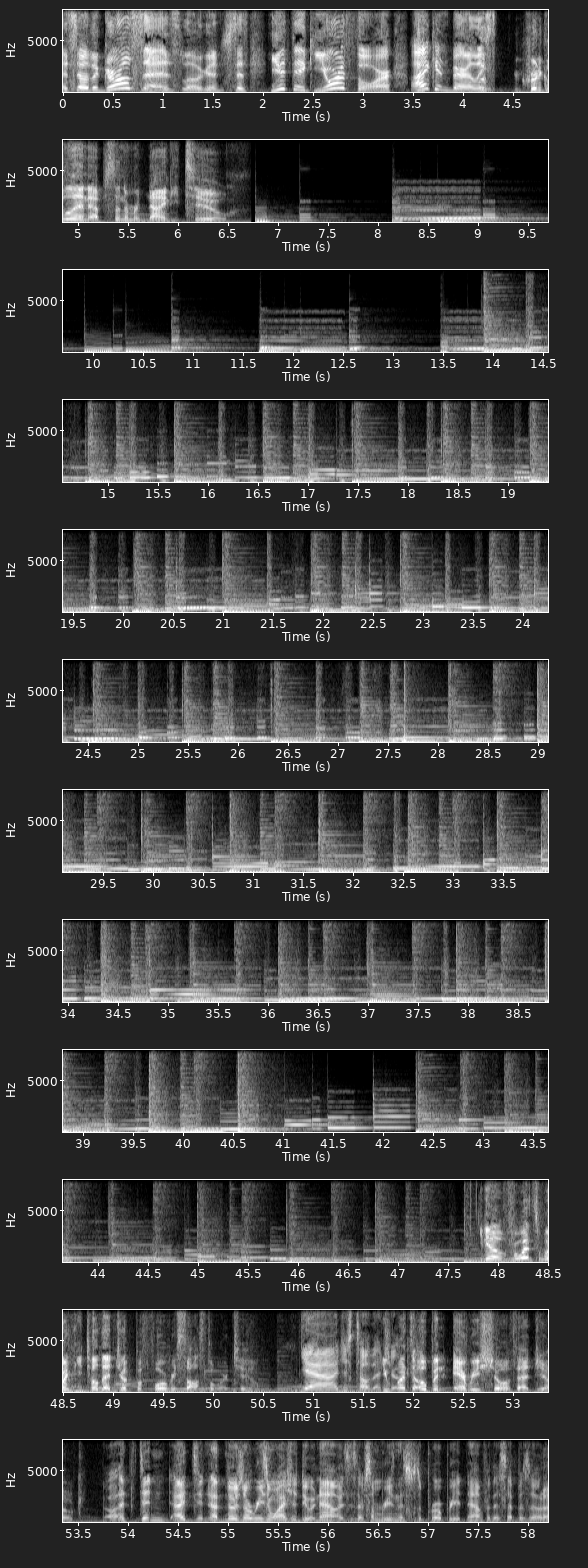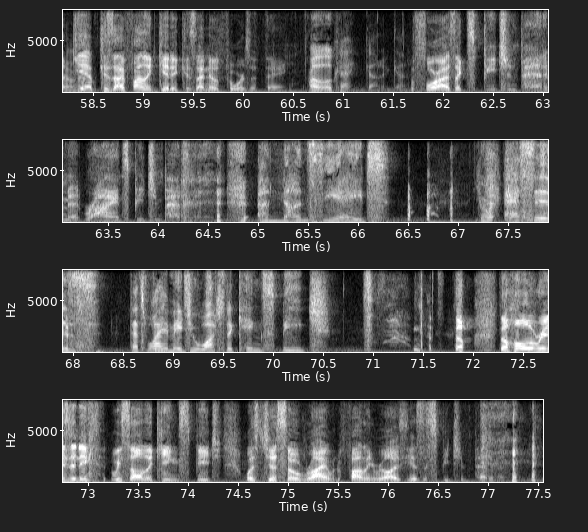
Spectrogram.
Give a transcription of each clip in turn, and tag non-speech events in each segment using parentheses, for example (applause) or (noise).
And so the girl says, Logan, she says, "You think you're Thor? I can barely." Critical in episode number ninety-two. For what it's worth, you told that joke before we saw Thor too. Yeah, I just tell that You joke. wanted to open every show with that joke. Uh, It didn't. I didn't. There's no reason why I should do it now. Is, there some reason this is appropriate now for this episode? I don't know. Yeah, because I finally get it, because I know Thor's a thing. Oh, okay. Got it. Got it. Before I was like, speech impediment, Ryan, speech impediment. (laughs) Enunciate your S's. That's why I made you watch the King's Speech. (laughs) That's the, the whole reason he, we saw the King's speech was just so Ryan would finally realize he has a speech impediment. (laughs)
